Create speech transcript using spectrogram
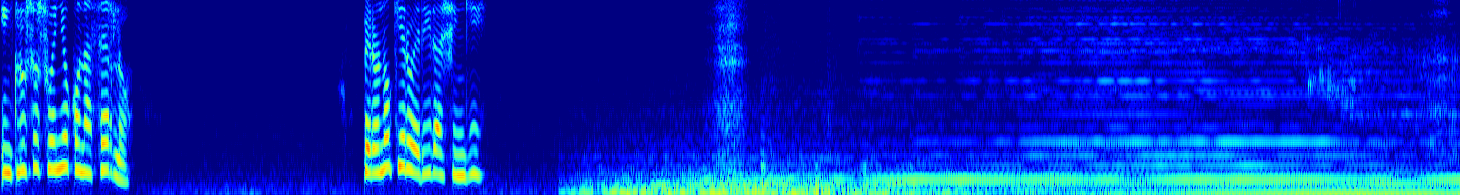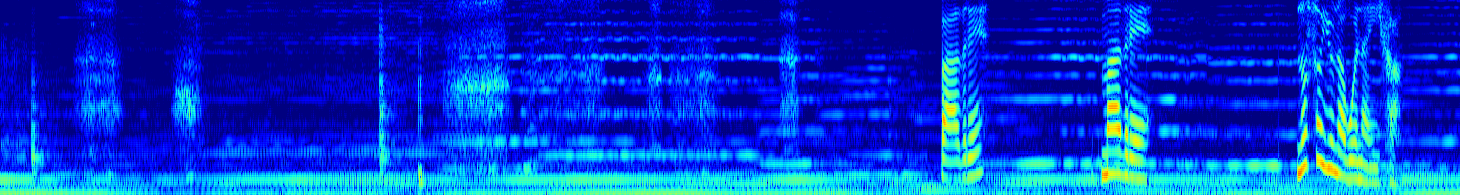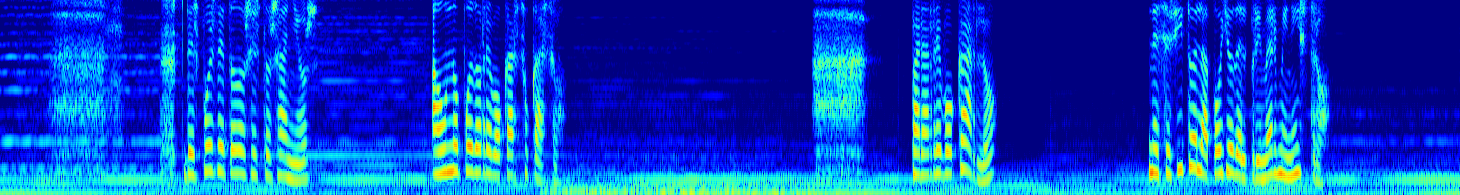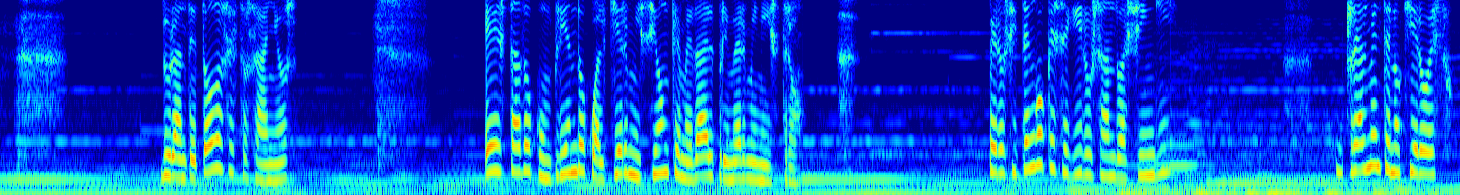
Incluso sueño con hacerlo. Pero no quiero herir a Shingi. Padre, madre, no soy una buena hija. Después de todos estos años, aún no puedo revocar su caso. Para revocarlo, necesito el apoyo del primer ministro. Durante todos estos años, he estado cumpliendo cualquier misión que me da el primer ministro. Pero si tengo que seguir usando a Shingi, realmente no quiero eso.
